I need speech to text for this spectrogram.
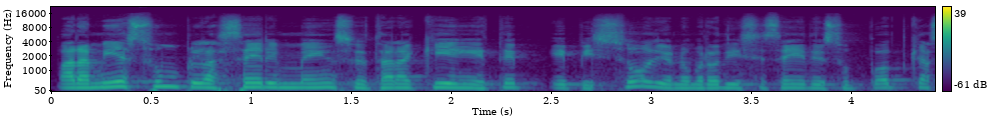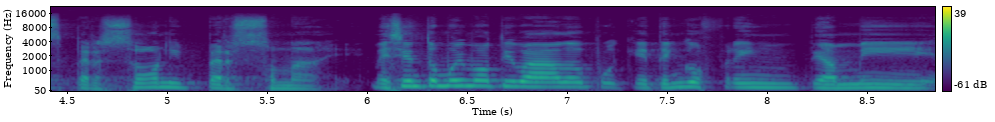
Para mí es un placer inmenso estar aquí en este episodio número 16 de su podcast Persona y Personaje. Me siento muy motivado porque tengo frente a mí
